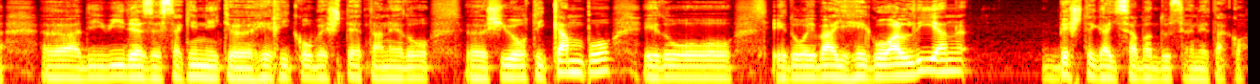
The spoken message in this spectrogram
uh, adibidez ez dakinik uh, herriko bestetan edo uh, sibotik kampo edo, edo ebai hegoaldian beste gaiza bat duzuenetako.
